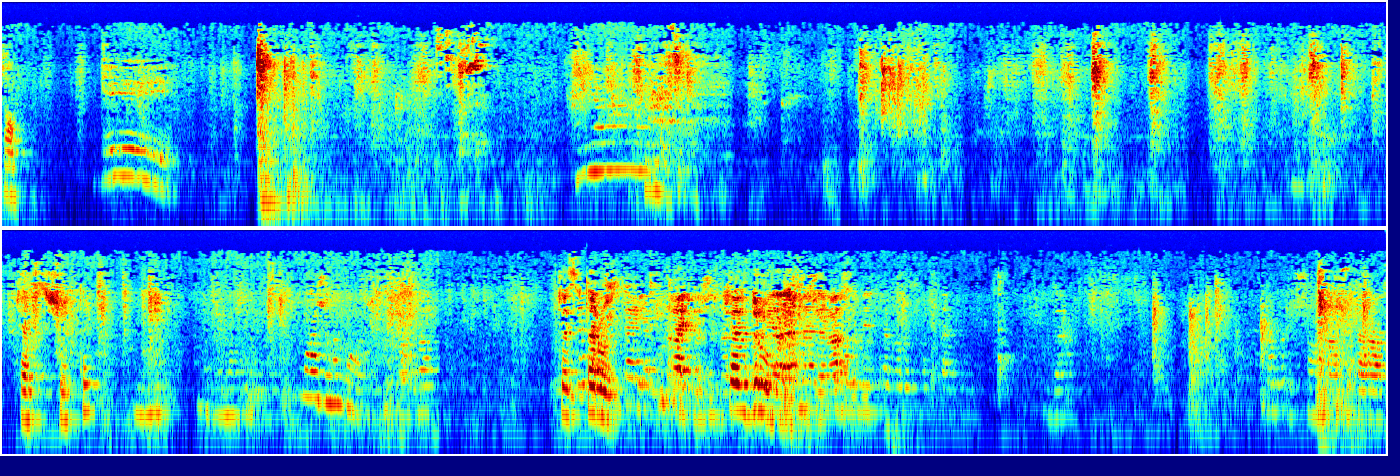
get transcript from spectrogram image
все. Эй. Сейчас еще ты. Можно, можно. Сейчас второй. Сейчас друг. Да. Добре, що у нас Тарас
